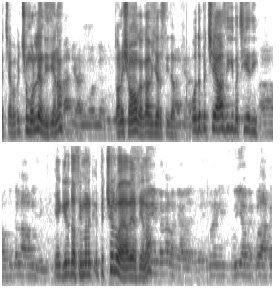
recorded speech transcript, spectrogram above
ਅੱਛਾ ਆਪਾਂ ਪਿੱਛੋਂ ਮੁੱਲ ਲਿਆਂਦੀ ਸੀ ਹਨਾ ਹਾਂਜੀ ਹਾਂਜੀ ਮੋਲ ਲਿਆਂਦੀ ਜੀ ਤੁਹਾਨੂੰ ਸ਼ੌਂਕ ਆ ਕਾਫੀ ਜਰਸੀ ਦਾ। ਹਾਂਜੀ, ਹਾਂਜੀ। ਉਹਦੇ ਪਿੱਛੇ ਆ ਸੀਗੀ ਬੱਚੀ ਇਹਦੀ? ਹਾਂ ਉਹ ਤੋਂ ਪਹਿਲਾਂ ਆਉਣੀ ਸੀ ਇਹ ਗਿਰਦਾ ਸਿਮਨ ਪਿੱਛੇ ਲਵਾਇਆ ਹੋਇਆ ਸੀ ਹਨਾ ਇਹ ਪਹਿਲਾਂ ਲੱਗਿਆ ਹੋਇਆ ਸੀਗਾ ਜਦੋਂ ਇਹ ਸੂਈ ਆ ਮੇਰੇ ਕੋਲ ਆ ਕੇ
